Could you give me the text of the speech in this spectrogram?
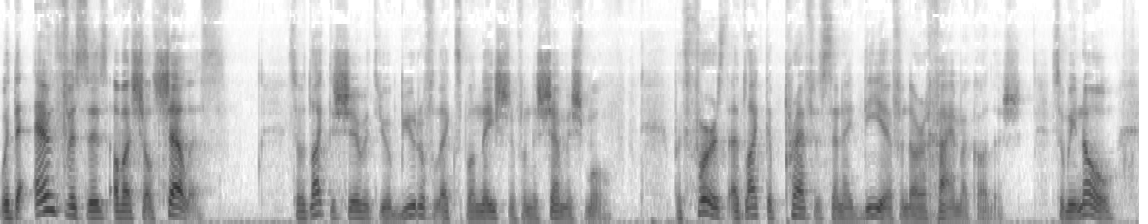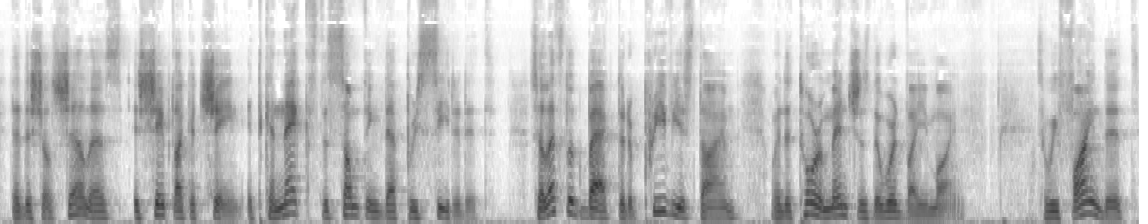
with the emphasis of a Shalsheles. So, I'd like to share with you a beautiful explanation from the Shem MiShmuel. But first, I'd like to preface an idea from the Ohr HaChaim HaKadosh. So we know that the shalsheles is shaped like a chain. It connects to something that preceded it. So let's look back to the previous time when the Torah mentions the word Vayimayin. So we find it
